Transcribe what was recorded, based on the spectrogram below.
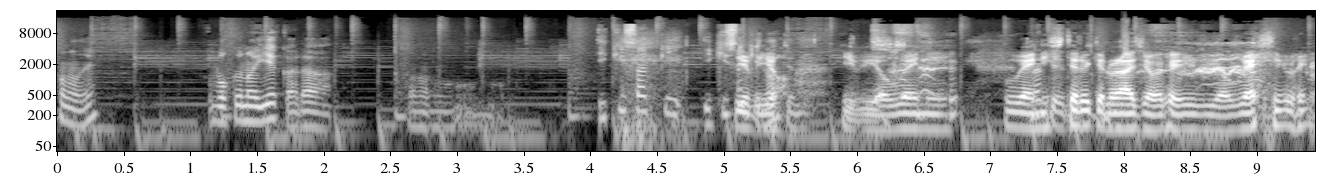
このね、僕の家から、この行き先、行き先指を上に、上にしてるけど、ラジオで指を上に上に。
